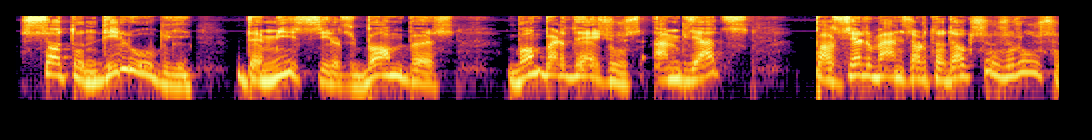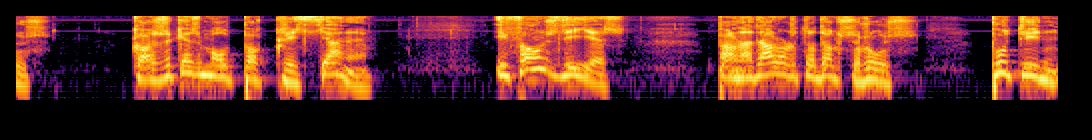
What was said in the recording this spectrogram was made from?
sota un diluvi de míssils, bombes, bombardejos enviats pels germans ortodoxos russos cosa que és molt poc cristiana. I fa uns dies, pel Nadal ortodox rus, Putin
